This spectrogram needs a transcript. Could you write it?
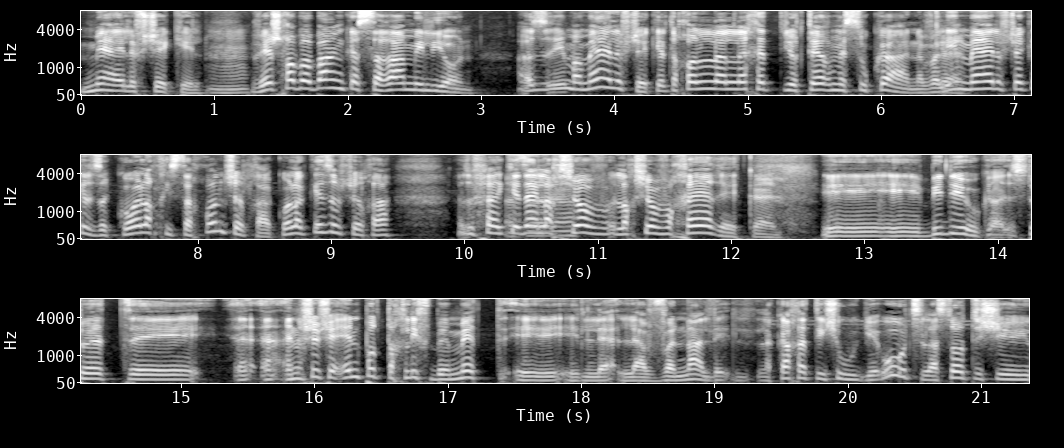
100 אלף שקל, ויש לך בבנק 10 מיליון. אז עם ה-100 אלף שקל אתה יכול ללכת יותר מסוכן, אבל כן. אם 100 אלף שקל זה כל החיסכון שלך, כל הכסף שלך, אז אולי כדאי אה, לחשוב, לחשוב אחרת. כן. בדיוק, זאת אומרת, אני חושב שאין פה תחליף באמת אה, לה- להבנה, לקחת איזשהו ייעוץ, לעשות איזושהי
